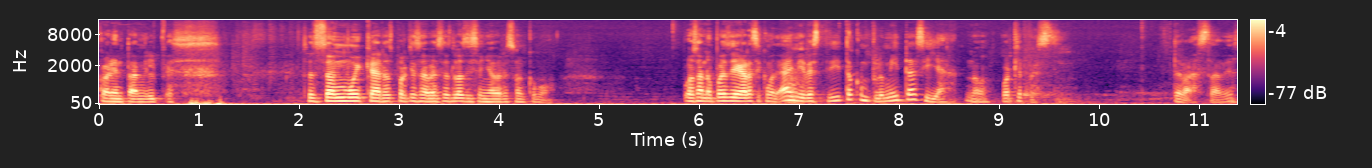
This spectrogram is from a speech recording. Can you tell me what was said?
40 mil pesos. Entonces son muy caros porque a veces los diseñadores son como... O sea, no puedes llegar así como de, ay, mi vestidito con plumitas y ya. No, porque pues te vas, ¿sabes?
